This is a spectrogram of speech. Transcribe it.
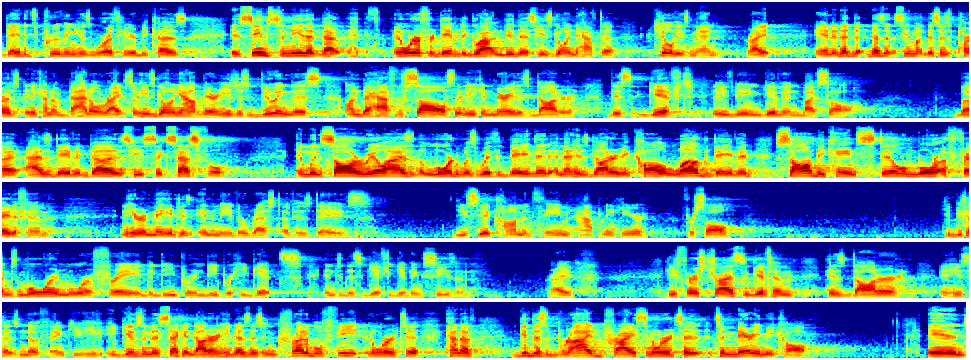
David's proving his worth here because it seems to me that, that in order for David to go out and do this, he's going to have to kill these men, right? And it doesn't seem like this is part of any kind of battle, right? So he's going out there and he's just doing this on behalf of Saul so that he can marry this daughter, this gift that he's being given by Saul. But as David does, he's successful. And when Saul realized that the Lord was with David and that his daughter Michal loved David, Saul became still more afraid of him, and he remained his enemy the rest of his days. Do you see a common theme happening here for Saul? He becomes more and more afraid the deeper and deeper he gets into this gift giving season, right? He first tries to give him his daughter and he says, No, thank you. He, he gives him his second daughter, and he does this incredible feat in order to kind of give this bride price in order to, to marry Michal. And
